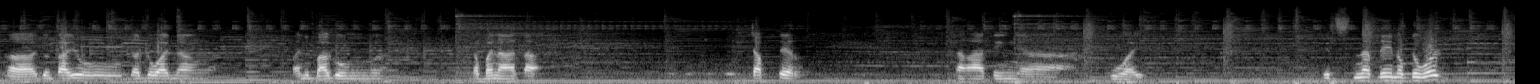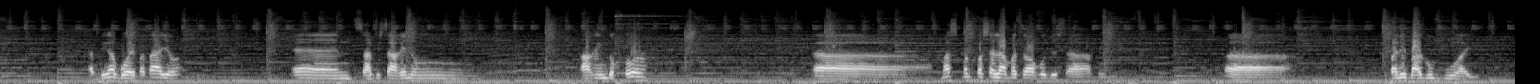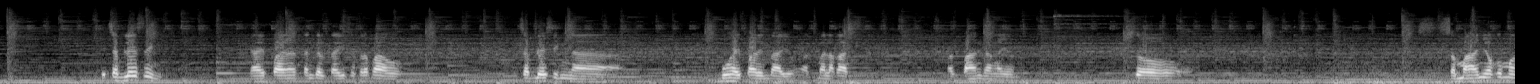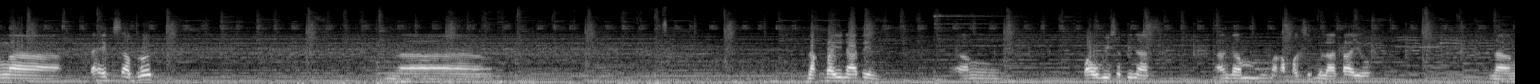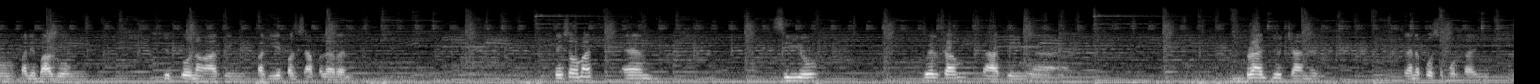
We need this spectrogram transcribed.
Ah, doon tayo gagawa ng panibagong kabanata chapter ng ating ah, buhay. It's not the end of the world. Sabi nga, buhay pa tayo. And sabi sa akin nung aking doktor, ah, mas magpasalamat ako doon sa aking ah, panibagong buhay. It's a blessing. Kahit pa natanggal tayo sa trabaho, it's a blessing na buhay pa rin tayo at malakas magpahanggang ngayon. So, samahan niyo ako mga ka-ex abroad na lakbayin natin ang pauwi sa Pinas hanggang makapagsimula tayo ng panibagong yugto ng ating pagkikipagsapalaran. Thanks so much and see you. Welcome sa ating uh, brand new channel. Sana po supportahan niyo.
